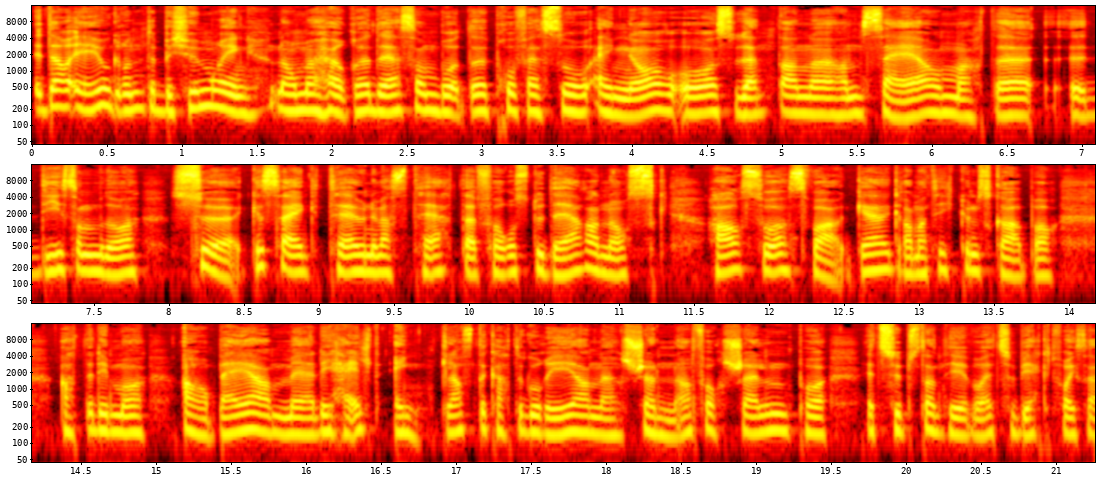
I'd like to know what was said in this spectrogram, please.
Det er jo grunn til bekymring når vi hører det som både professor Enger og studentene han sier om at eh, de som da søker seg til universitetet for å studere norsk, har så svake grammatikkunnskaper at de må arbeide med de helt enkleste kategoriene, skjønne forskjellen på et substantiv og et subjekt f.eks.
